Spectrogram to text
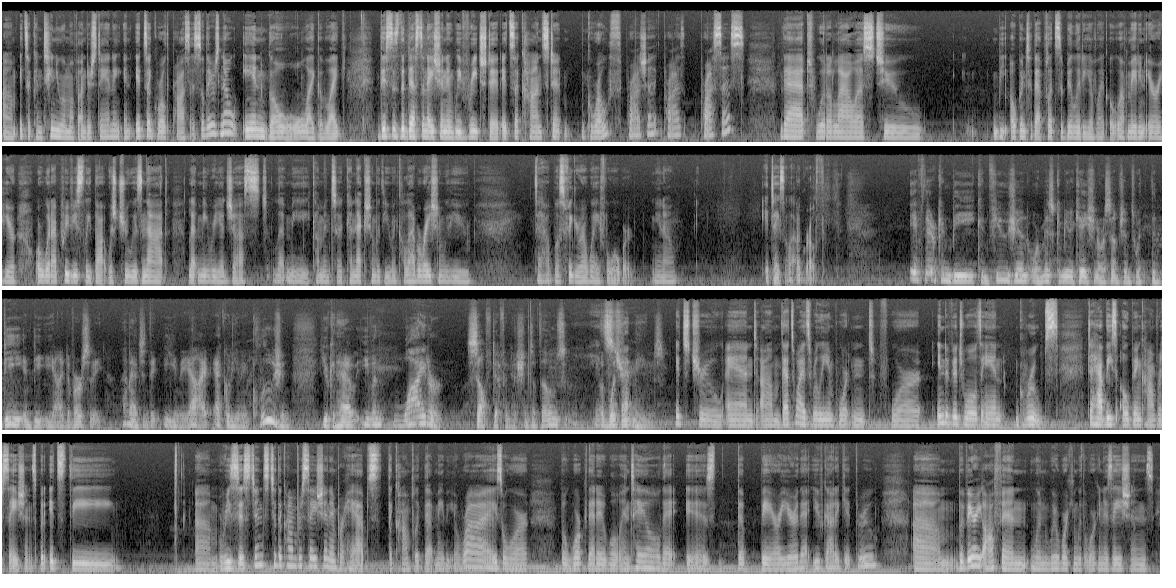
um, it's a continuum of understanding and it's a growth process. So there's no end goal like of like this is the destination and we've reached it. It's a constant growth project pro- process that would allow us to be open to that flexibility of like, oh, I've made an error here, or what I previously thought was true is not. Let me readjust. Let me come into connection with you and collaboration with you to help us figure a way forward. You know, it takes a lot of growth if there can be confusion or miscommunication or assumptions with the D in DEI diversity, I imagine the E and the I, equity and inclusion, you can have even wider self definitions of those it's of what true. that means. It's true, and um, that's why it's really important for individuals and groups to have these open conversations. But it's the um, resistance to the conversation and perhaps the conflict that maybe arise or the work that it will entail that is the barrier that you've got to get through. Um, but very often, when we're working with organizations,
